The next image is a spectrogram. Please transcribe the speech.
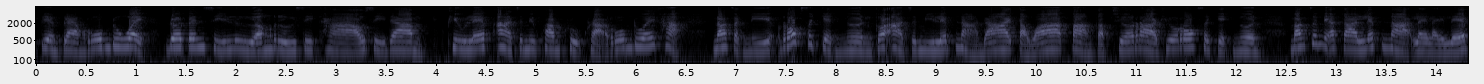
เปลี่ยนแปลงร่วมด้วย โดยเป็นสีเหลืองหรือสีขาว สีดำผิวเล็บอาจจะมีความขรุขระร่วมด้วยค่ะ นอกจากนี้โรคสะเก็ดเงินก็อาจจะมีเล็บหนาได้ แต่ว่าต่างกับเชื้อราที่โรคสะเก็ดเงิน มักจะมีอาการเล็บหนาหลาย ๆ เล็บ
